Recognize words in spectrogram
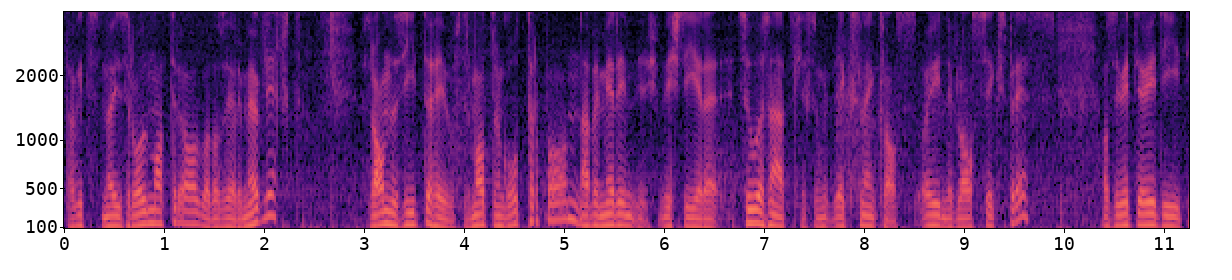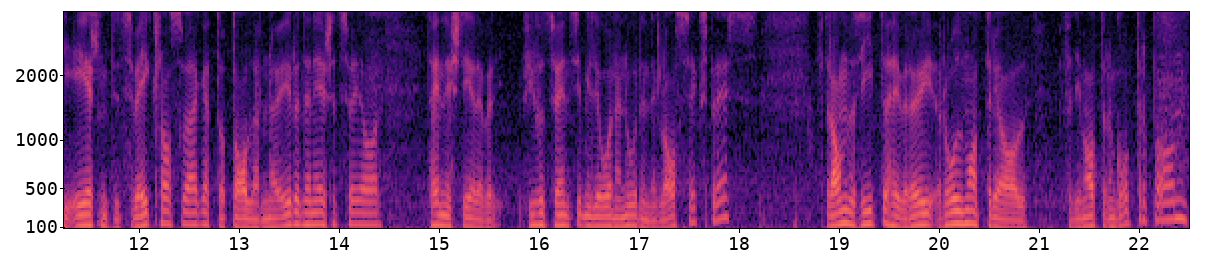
Da gibt es neues Rollmaterial, das das ermöglicht. Auf der anderen Seite haben wir auf der und Gotthardbahn, wir investieren zusätzlich mit Excellent-Klasse in der Glasse Express. Also wird ja die, die ersten und die Zweiklasswagen total erneuern in den ersten zwei Jahren. Da investieren wir 25 Millionen nur in den Glassexpress. Auf der anderen Seite haben wir auch Rollmaterial für die und Gotterbahn.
